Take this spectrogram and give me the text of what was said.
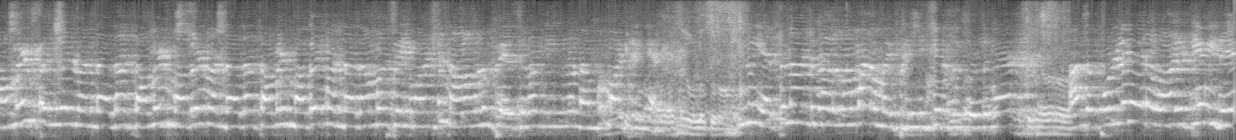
தமிழ் பெண்கள் வந்தாதான் தமிழ் மகள் வந்தாதான் தமிழ் மகன் வந்தாதாம்மா செய்வான்ட்டு நாங்களும் பேசுறோம் நீங்களும் நம்ப மாட்டீங்க. இன்னும் எத்தனை ஆண்டு காலமா நம்ம இப்படி நிக்கிறது சொல்லுங்க. அந்த பிள்ளையோட வாழ்க்கையும் இதே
